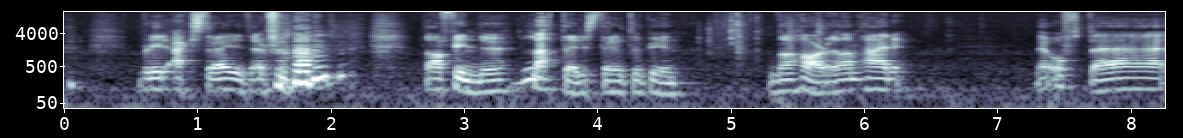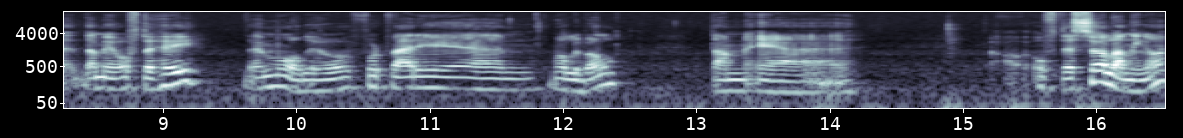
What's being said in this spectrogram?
blir ekstra irritert på dem. Da finner du lettere stereotypien. Da har du dem her Det er ofte De er jo ofte høye. Det må det jo fort være i eh, volleyball. De er ofte sørlendinger.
